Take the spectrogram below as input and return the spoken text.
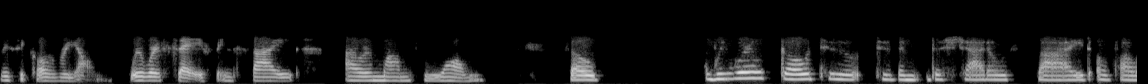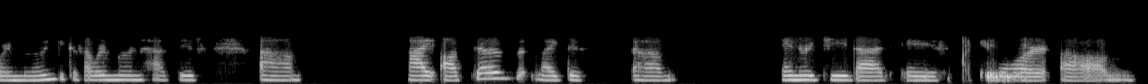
physical realm. We were safe inside our mom's womb. So we will go to to the the shadow side of our moon because our moon has this um, high octave, like this um, energy that is more um,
